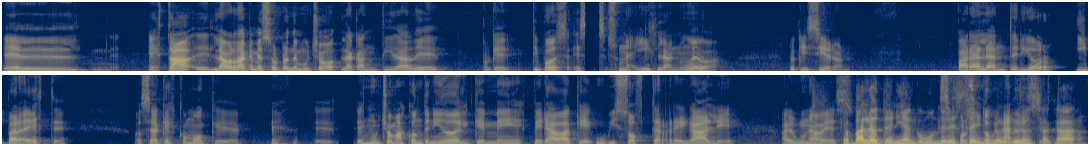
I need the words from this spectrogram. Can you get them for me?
el. Está. eh, La verdad que me sorprende mucho la cantidad de. Porque, tipo, es, es, es una isla nueva lo que hicieron. Para la anterior y para este. O sea que es como que. Es, eh, es mucho más contenido del que me esperaba que Ubisoft te regale alguna vez. Capaz lo tenían como un DLC y 100% nunca lo pudieron esto. sacar.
